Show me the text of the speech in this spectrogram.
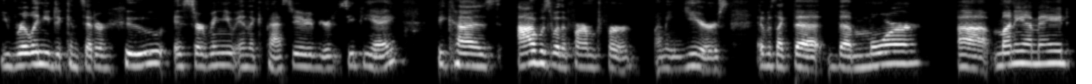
you really need to consider who is serving you in the capacity of your CPA because I was with a firm for I mean years. It was like the the more uh, money I made,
